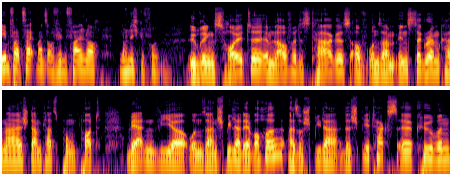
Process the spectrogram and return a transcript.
dem verzeiht man es auf jeden Fall noch, noch nicht gefunden. Übrigens heute im Laufe des Tages auf unserem Instagram-Kanal stammplatz.pod werden wir unseren Spieler der Woche, also Spieler des Spieltags äh, küren.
